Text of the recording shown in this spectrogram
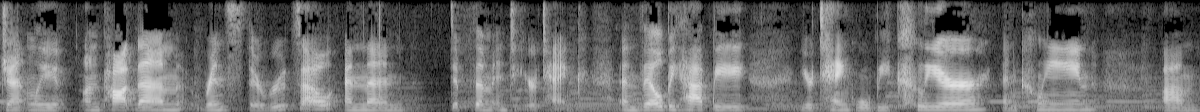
gently unpot them, rinse their roots out, and then dip them into your tank. And they'll be happy. Your tank will be clear and clean. Um,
